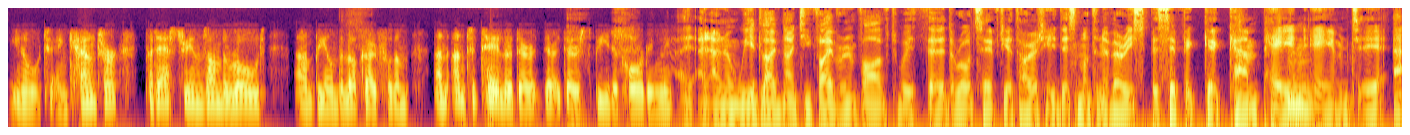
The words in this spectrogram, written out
you know, to encounter pedestrians on the road and be on the lookout for them and, and to tailor their, their, their speed accordingly. And, and we at Live 95 are involved with uh, the Road Safety Authority this month in a very specific uh, campaign mm. aimed uh,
